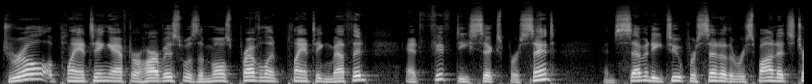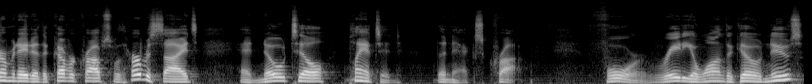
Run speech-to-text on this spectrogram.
Drill planting after harvest was the most prevalent planting method at 56%, and 72% of the respondents terminated the cover crops with herbicides and no till planted the next crop. For Radio on the Go News,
